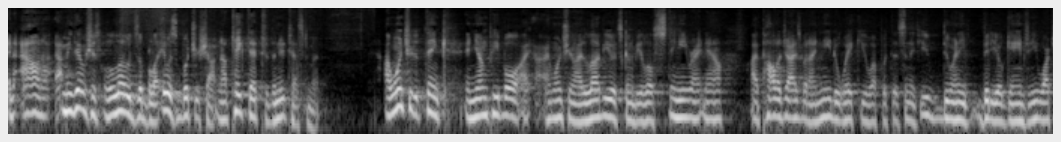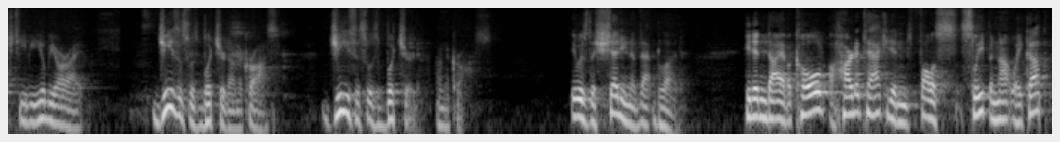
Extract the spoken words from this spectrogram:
and out. I mean, there was just loads of blood. It was butcher shot. Now take that to the New Testament. I want you to think, and young people, I, I want you to know I love you. It's going to be a little stingy right now. I apologize, but I need to wake you up with this. And if you do any video games and you watch TV, you'll be all right. Jesus was butchered on the cross. Jesus was butchered on the cross. It was the shedding of that blood. He didn't die of a cold, a heart attack. He didn't fall asleep and not wake up.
